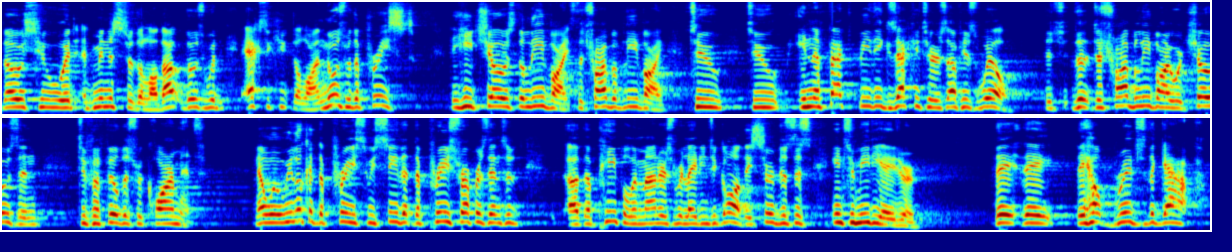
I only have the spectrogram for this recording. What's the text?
those who would administer the law, those who would execute the law, and those were the priests. He chose the Levites, the tribe of Levi, to, to in effect be the executors of his will. The, the, the tribe of Levi were chosen to fulfill this requirement. Now, when we look at the priests, we see that the priests represented uh, the people in matters relating to God. They served as this intermediator. They, they, they helped bridge the gap.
